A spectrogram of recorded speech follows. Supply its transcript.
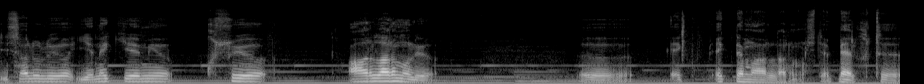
ishal oluyor, yemek yiyemiyor, kusuyor, ağrılarım oluyor. Ee, ek- eklem ağrılarım işte, bel fıtığı.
